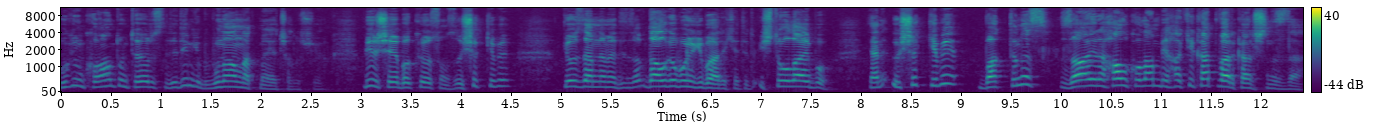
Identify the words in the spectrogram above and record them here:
Bugün kuantum teorisi dediğim gibi bunu anlatmaya çalışıyor. Bir şeye bakıyorsunuz ışık gibi, gözlemlemediğiniz zaman dalga boyu gibi hareket ediyor. İşte olay bu. Yani ışık gibi baktınız zahiri halk olan bir hakikat var karşınızda.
